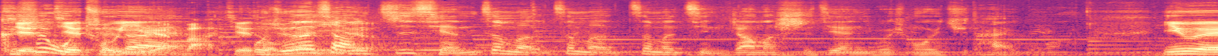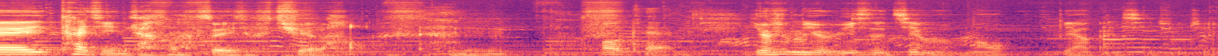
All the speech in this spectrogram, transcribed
街街头艺人吧。街头我觉得像之前这么这么这么紧张的时间，你为什么会去泰国？因为太紧张了，所以就去了。嗯，OK。有什么有意思的见闻吗？我比较感兴趣这个。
